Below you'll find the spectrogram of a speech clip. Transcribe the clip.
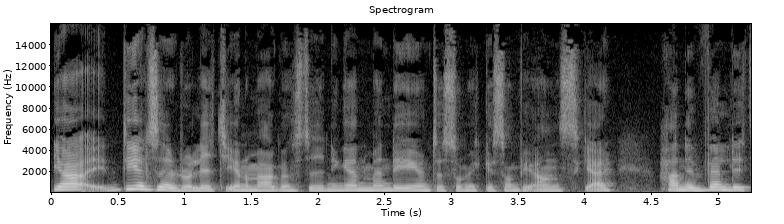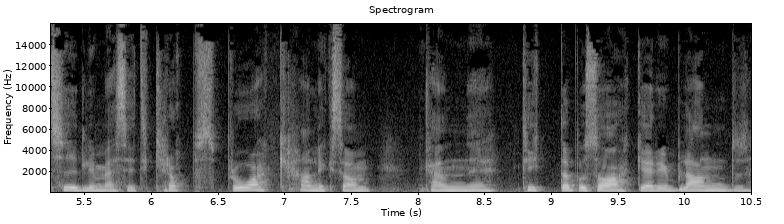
Ja, dels är det då lite genom ögonstyrningen men det är ju inte så mycket som vi önskar. Han är väldigt tydlig med sitt kroppsspråk. Han liksom kan eh, titta på saker, ibland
